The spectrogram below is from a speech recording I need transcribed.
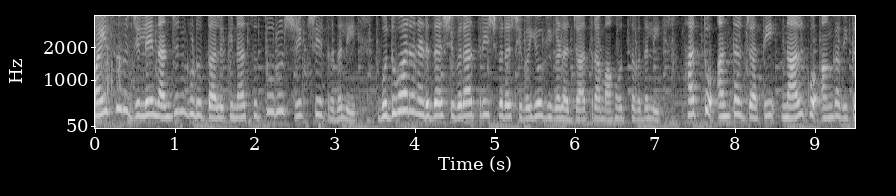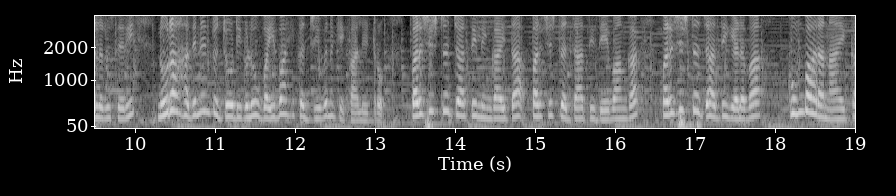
ಮೈಸೂರು ಜಿಲ್ಲೆ ನಂಜನಗೂಡು ತಾಲೂಕಿನ ಸುತ್ತೂರು ಶ್ರೀ ಕ್ಷೇತ್ರದಲ್ಲಿ ಬುಧವಾರ ನಡೆದ ಶಿವರಾತ್ರೀಶ್ವರ ಶಿವಯೋಗಿಗಳ ಜಾತ್ರಾ ಮಹೋತ್ಸವದಲ್ಲಿ ಹತ್ತು ಅಂತರ್ಜಾತಿ, ನಾಲ್ಕು ಅಂಗವಿಕಲರು ಸೇರಿ ನೂರ ಹದಿನೆಂಟು ಜೋಡಿಗಳು ವೈವಾಹಿಕ ಜೀವನಕ್ಕೆ ಕಾಲಿಟ್ರು. ಪರಿಶಿಷ್ಟ ಜಾತಿ ಲಿಂಗಾಯತ, ಪರಿಶಿಷ್ಟ ಜಾತಿ ದೇವಾಂಗ, ಪರಿಶಿಷ್ಟ ಜಾತಿ ಎಳವ ಕುಂಬಾರ ನಾಯಕ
